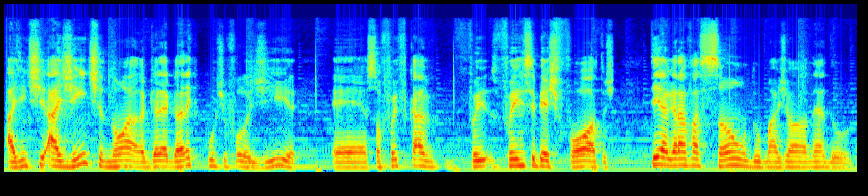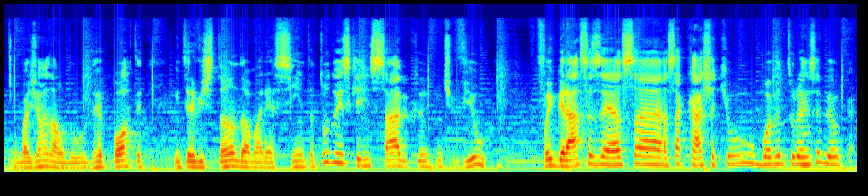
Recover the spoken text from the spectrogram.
A gente, a gente nó- a galera a galera que curte ufologia, é, só foi ficar. Foi, foi receber as fotos, ter a gravação do Major, né? Do, do Major não, do, do repórter entrevistando a Maria Cinta, tudo isso que a gente sabe, que a gente viu, foi graças a essa, essa caixa que o Boaventura recebeu, cara.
